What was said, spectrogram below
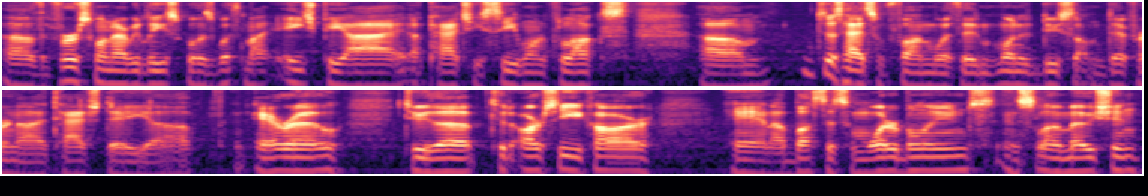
Uh, the first one I released was with my HPI Apache C1 Flux. Um, just had some fun with it. And wanted to do something different. I attached a uh, an arrow to the to the RC car, and I busted some water balloons in slow motion.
